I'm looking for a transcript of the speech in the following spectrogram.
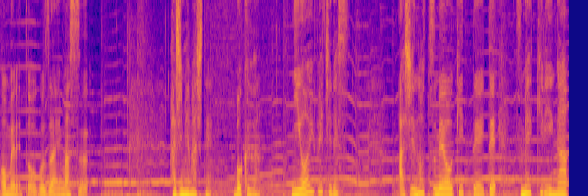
おめでとうございます。はじめまして。僕は匂いフェチです。足の爪を切っていて爪切りが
